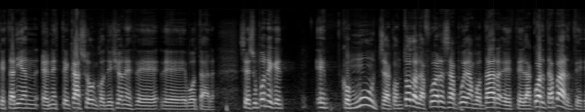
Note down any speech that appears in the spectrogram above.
que estarían en este caso en condiciones de votar. Se supone que con mucha, con toda la fuerza puedan votar este, la cuarta parte,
